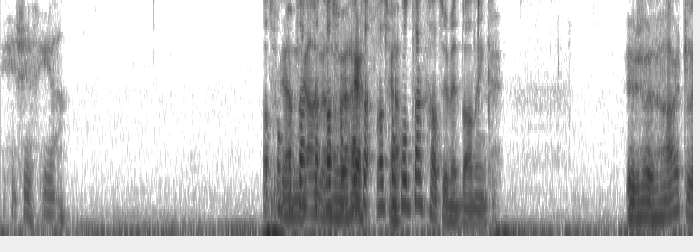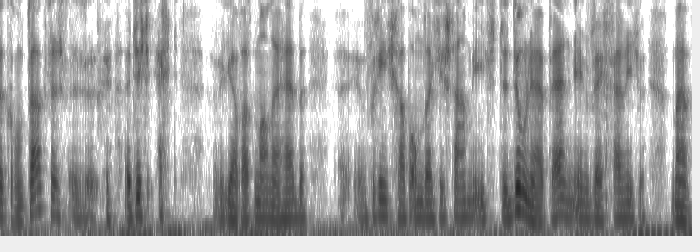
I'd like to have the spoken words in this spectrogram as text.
Ik zeg, ja. Wat voor, contact, nou, wat voor, contact, wat voor contact had u met Banning? Het is een hartelijk contact. Het is echt ja, wat mannen hebben. Eh, Vriendschap omdat je samen iets te doen hebt. Hè? We gaan niet, maar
